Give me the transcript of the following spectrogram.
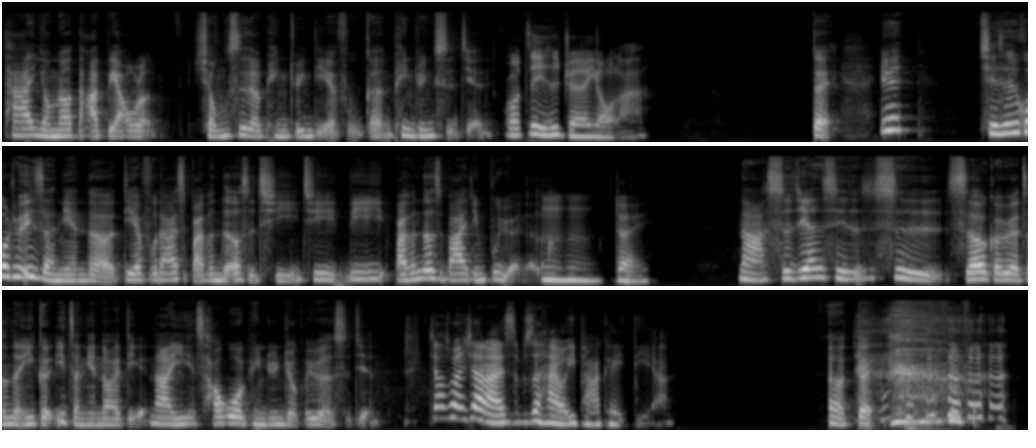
它有没有达标了熊市的平均跌幅跟平均时间？我自己是觉得有啦。对，因为其实过去一整年的跌幅大概是百分之二十七，其实离百分之二十八已经不远了嗯。嗯，对。那时间其实是十二个月，整整一个一整年都在跌，那也超过平均九个月的时间。这样算下来，是不是还有一趴可以跌啊？呃，对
